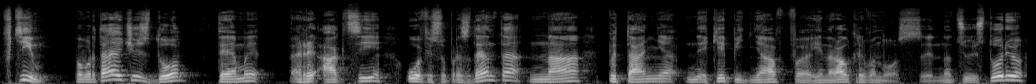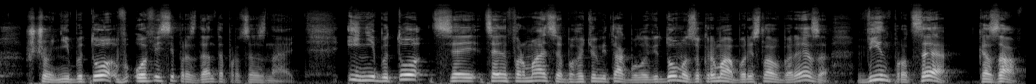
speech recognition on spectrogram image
Втім, повертаючись до теми реакції офісу президента на питання, яке підняв е, генерал Кривонос на цю історію, що нібито в офісі президента про це знають, і нібито ця, ця інформація багатьом і так була відома. Зокрема, Борислав Береза він про це казав.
